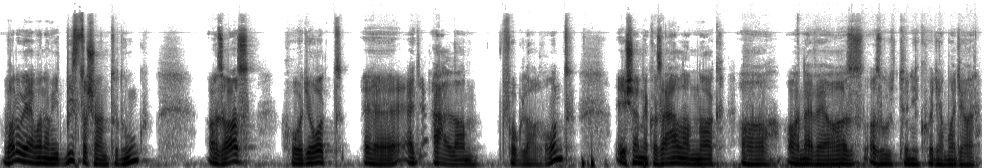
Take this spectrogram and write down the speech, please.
valójában, amit biztosan tudunk, az az, hogy ott egy állam foglal hont, és ennek az államnak a, a neve az, az úgy tűnik, hogy a magyar.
